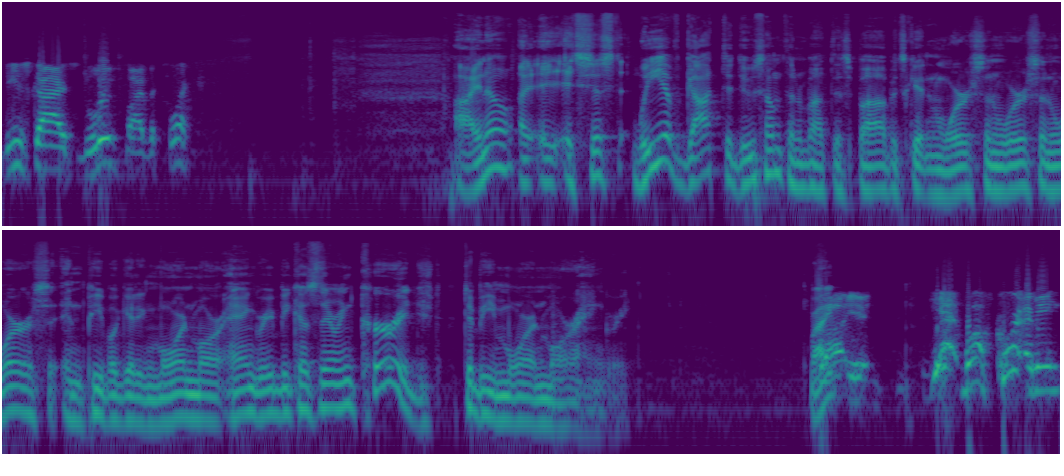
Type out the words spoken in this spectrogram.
these guys live by the click. I know. It's just we have got to do something about this, Bob. It's getting worse and worse and worse, and people getting more and more angry because they're encouraged to be more and more angry. Right? Well, it- yeah, well, of course. I mean,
